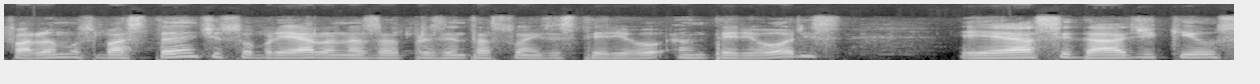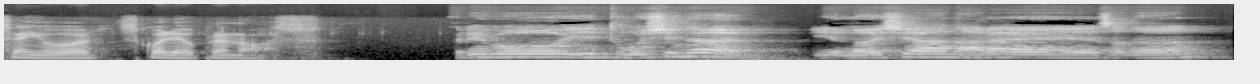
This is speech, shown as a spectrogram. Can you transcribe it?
Falamos bastante sobre ela nas apresentações exterior, anteriores. E é a cidade que o Senhor escolheu para nós. 그리고 이 도시는 이 러시아 나라에서는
